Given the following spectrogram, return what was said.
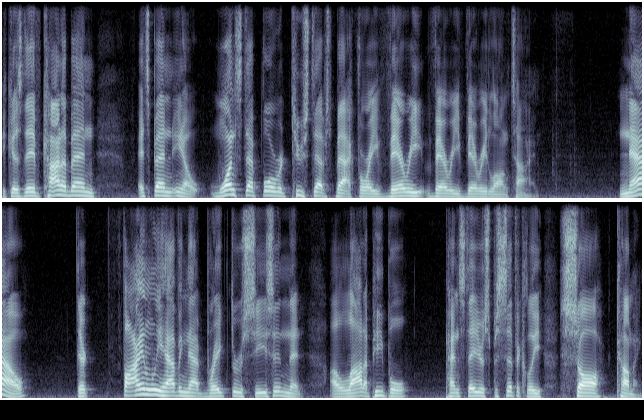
because they've kind of been it's been, you know, one step forward, two steps back for a very very very long time. Now, they're finally having that breakthrough season that a lot of people, Penn Staters specifically, saw coming.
